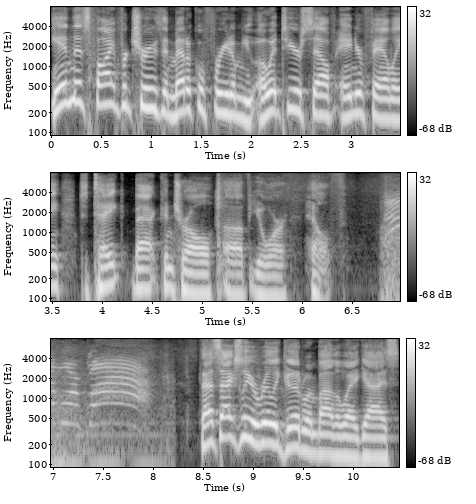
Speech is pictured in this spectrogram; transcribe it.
In this fight for truth and medical freedom, you owe it to yourself and your family to take back control of your health. That's actually a really good one, by the way, guys.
